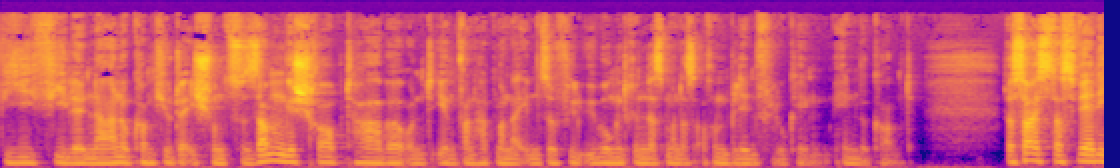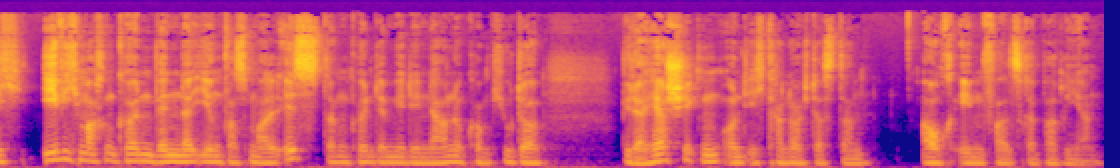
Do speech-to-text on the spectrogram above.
wie viele Nanocomputer ich schon zusammengeschraubt habe und irgendwann hat man da eben so viel Übung drin, dass man das auch im Blindflug hin, hinbekommt. Das heißt, das werde ich ewig machen können, wenn da irgendwas mal ist, dann könnt ihr mir den Nanocomputer wieder herschicken und ich kann euch das dann auch ebenfalls reparieren.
